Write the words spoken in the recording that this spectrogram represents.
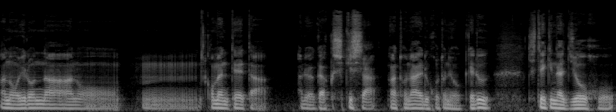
あのいろんなあのうんコメンテーターあるいは学識者が唱えることにおける知的な情報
